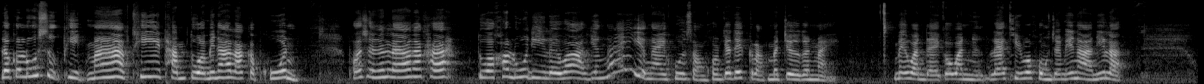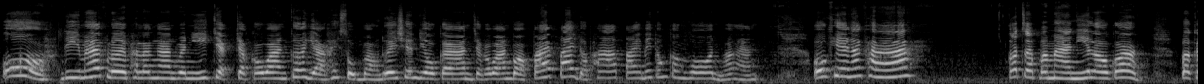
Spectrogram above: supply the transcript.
แล้วก็รู้สึกผิดมากที่ทำตัวไม่น่ารักกับคุณ เพราะฉะนั้นแล้วนะคะ ตัวเขารู้ดีเลยว่า ยังไงยังไงคุณสองคนก็ได้กลับมาเจอกันใหม่ ไม่วันใดก็วันหนึ่ง และคิดว่าคงจะไม่นานนี่แหละ โอ้ ดีมากเลยพลังงานวันนี้จากจักรวาลก็อยากให้สมหวังด้วยเช่นเดียวกัน จักรวาลบอกไปไปเดี๋ยวพาไปไม่ต้องกังวลว่างั้น โอเคนะคะ ก็จะประมาณนี้เราก็ปก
